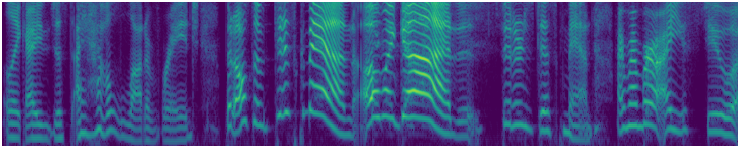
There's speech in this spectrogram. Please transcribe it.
Like I just I have a lot of rage. But also Discman. Oh my god. Spinner's Discman. I remember I used to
